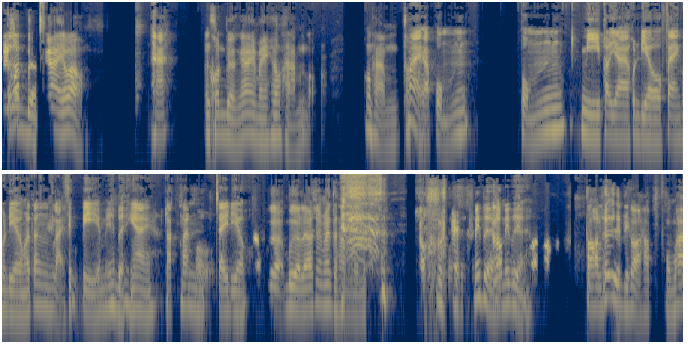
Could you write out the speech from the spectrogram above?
เป็นคนเบื่อง่ายหรือเปล่าฮะเป็นคนเบื่อง่ายไหมต้องถามต้องถามไม่ครับ ผม ผมมีภรรยาคนเดียวแฟนคนเดียวมาตั้งหลายสิบปีไม่ได้เบื่อง่าย รักมั่นใจเดียว เบื่อเบื่อแล้วใช่ไหมแต่ทำอะไรไม่โอเคไม่เบื่อครับไม่เบื่อต่อเรื่องอื่นดีกว่าครับ ผมว่า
